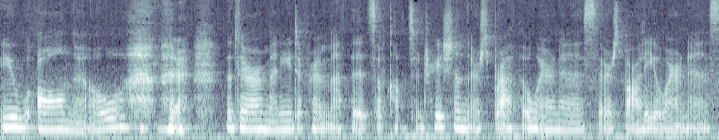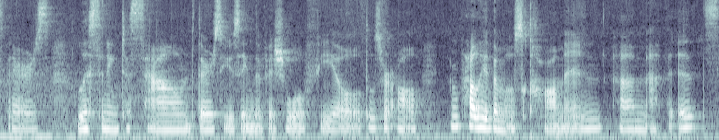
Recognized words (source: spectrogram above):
you all know that there are many different methods of concentration. There's breath awareness, there's body awareness, there's listening to sound, there's using the visual field. Those are all probably the most common um, methods.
